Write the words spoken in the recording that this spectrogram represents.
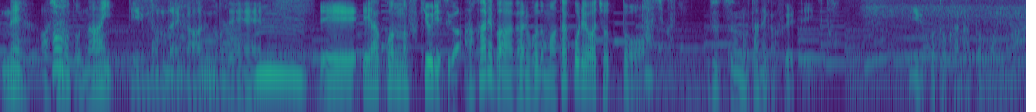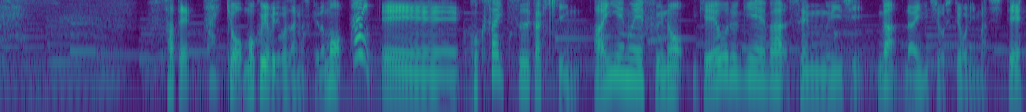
ね足元ないっていう問題があるのでうん。えーエアコンの普及率が上がれば上がるほどまたこれはちょっと頭痛の種が増えていくということかなと思います。さて、はい。今日木曜日でございますけども、はい。えー国際通貨基金 IMF のゲオルギエバ専務理事が来日をしておりまして、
